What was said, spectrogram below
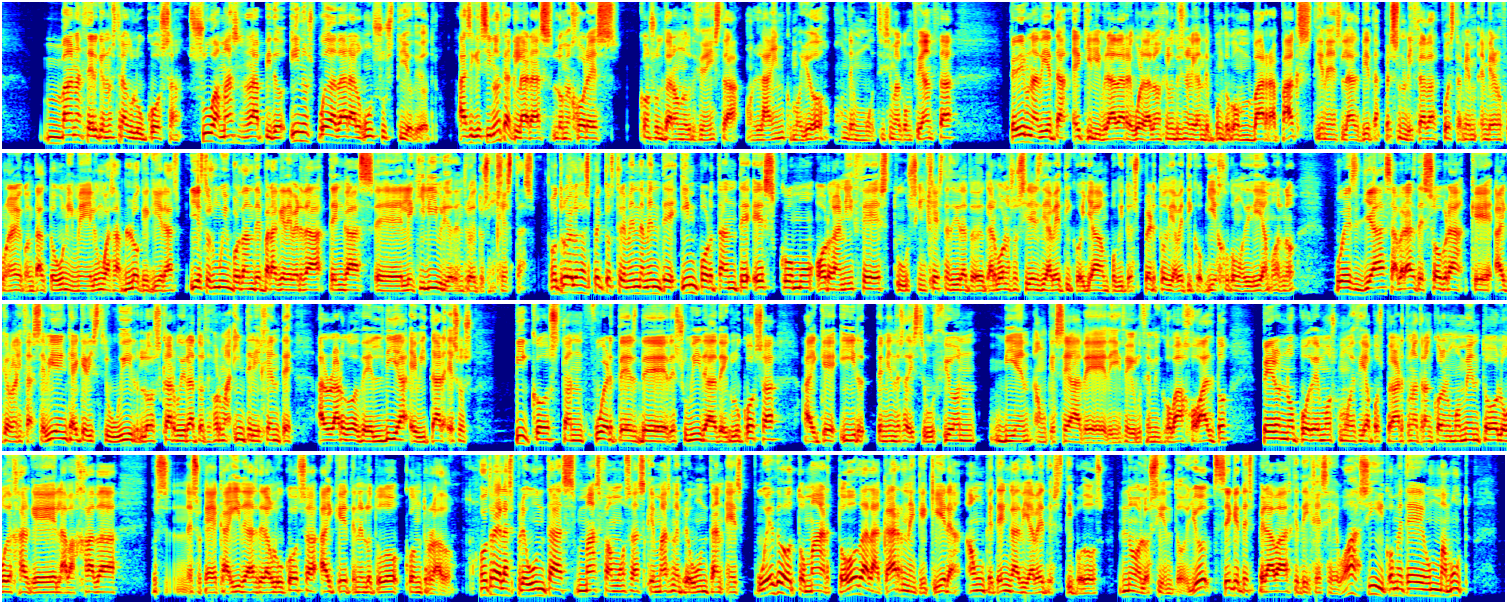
van a hacer que nuestra glucosa suba más rápido y nos pueda dar algún sustillo que otro. Así que si no te aclaras, lo mejor es consultar a un nutricionista online como yo, de muchísima confianza, pedir una dieta equilibrada, recuerda angelnutricionalicante.com barra packs, tienes las dietas personalizadas, puedes también enviar un formulario de contacto, un email, un WhatsApp, lo que quieras. Y esto es muy importante para que de verdad tengas eh, el equilibrio dentro de tus ingestas. Otro de los aspectos tremendamente importante es cómo organices tus ingestas de hidrato de carbono, o si eres diabético ya un poquito experto, diabético viejo como diríamos, ¿no? Pues ya sabrás de sobra que hay que organizarse bien, que hay que distribuir los carbohidratos de forma inteligente a lo largo del día, evitar esos picos tan fuertes de, subida de glucosa, hay que ir teniendo esa distribución bien, aunque sea de, de índice glucémico bajo o alto, pero no podemos, como decía, pues pegarte una trancona en un momento, luego dejar que la bajada, pues eso, que haya caídas de la glucosa, hay que tenerlo todo controlado. Otra de las preguntas más famosas que más me preguntan es, ¿puedo tomar toda la carne que quiera aunque tenga diabetes tipo 2? No, lo siento. Yo sé que te esperabas que te dijese, ¡Buah, sí, cómete un mamut!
